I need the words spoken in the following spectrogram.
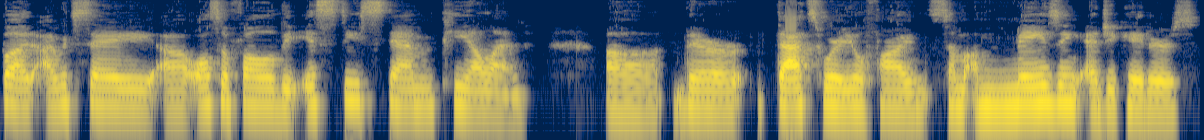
but I would say uh, also follow the ISTE STEM PLN. Uh, there, that's where you'll find some amazing educators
